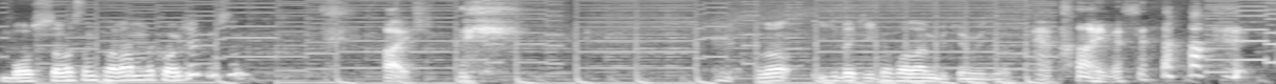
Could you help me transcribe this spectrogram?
Boss savaşının tamamını koyacak mısın? Hayır. O zaman 2 dakika falan bitiyor video. Aynen.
